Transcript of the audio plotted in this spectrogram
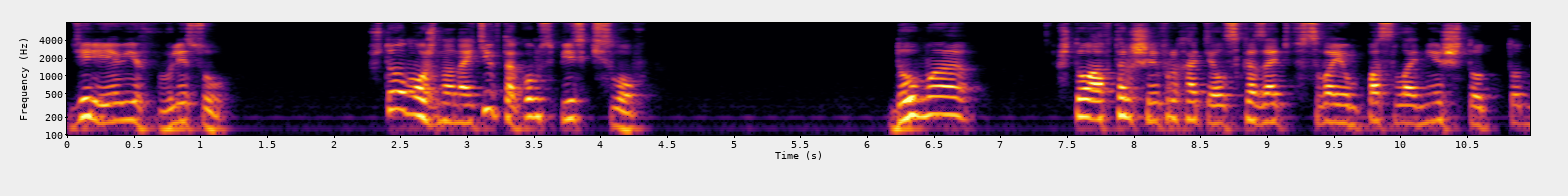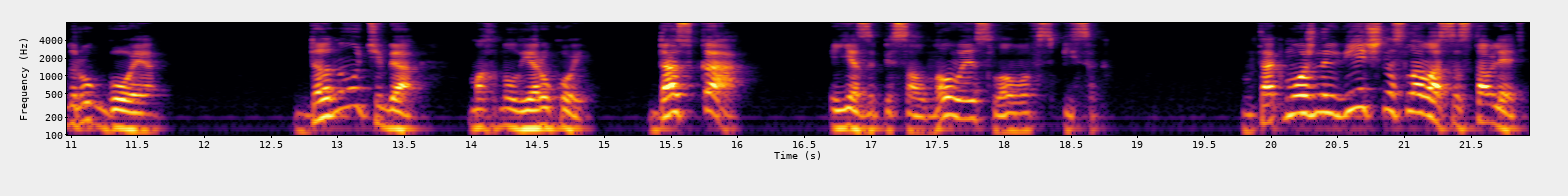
деревьев в лесу. Что можно найти в таком списке слов?» «Думаю, что автор шифра хотел сказать в своем послании что-то другое». «Да ну тебя!» — махнул я рукой. «Доска!» И я записал новое слово в список. «Так можно вечно слова составлять»,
